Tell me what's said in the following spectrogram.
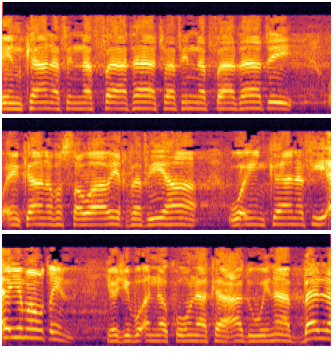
إن كان في النفاثات ففي النفاثات وإن كان في الصواريخ ففيها وإن كان في أي موطن يجب أن نكون كعدونا بل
